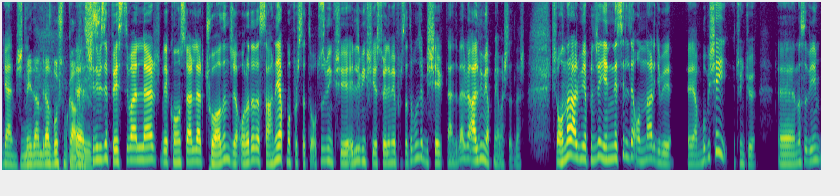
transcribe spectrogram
gelmişti. Meydan biraz boş mu kaldı Evet, diyorsun? şimdi bizim festivaller ve konserler çoğalınca orada da sahne yapma fırsatı 30 bin kişiye 50 bin kişiye söylemeye fırsatı bulunca bir şevklendiler ve albüm yapmaya başladılar. Şimdi onlar albüm yapınca yeni nesil de onlar gibi e, yani bu bir şey çünkü e, nasıl diyeyim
